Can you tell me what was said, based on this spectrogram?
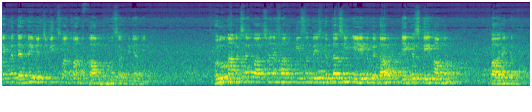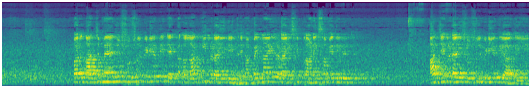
ਇੱਕ ਦਿਨ ਦੇ ਵਿੱਚ ਵੀ ਤੁਹਾਨੂੰ ਪ੍ਰਾਪਤ ਹੋ ਸਕਦੀਆਂ ਨੇ। ਗੁਰੂ ਨਾਨਕ ਸਾਹਿਬ ਪਾਤਸ਼ਾਹ ਨੇ ਸਾਨੂੰ ਕੀ ਸੰਦੇਸ਼ ਦਿੱਤਾ ਸੀ? ਏਕ ਪਿਤਾ, ਏਕ ਸਕੇ ਹਮ ਬਾਰਿਕ ਪਰ ਅੱਜ ਮੈਂ ਜੋ ਸੋਸ਼ਲ ਮੀਡੀਆ ਤੇ ਇੱਕ ਅਲੱਗ ਹੀ ਲੜਾਈ ਦੇਖ ਰਿਹਾ, ਪਹਿਲਾਂ ਇਹ ਲੜਾਈ ਸੀ ਪੁਰਾਣੇ ਸਮੇਂ ਦੇ ਵਿੱਚ। ਅੱਜ ਇਹ ਲੜਾਈ ਸੋਸ਼ਲ ਮੀਡੀਆ ਤੇ ਆ ਗਈ ਹੈ।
